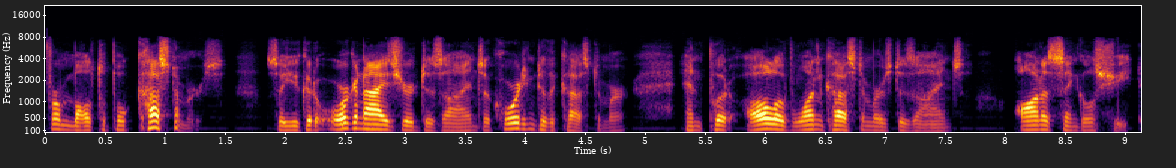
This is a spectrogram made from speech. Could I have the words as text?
for multiple customers. So you could organize your designs according to the customer and put all of one customer's designs on a single sheet.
